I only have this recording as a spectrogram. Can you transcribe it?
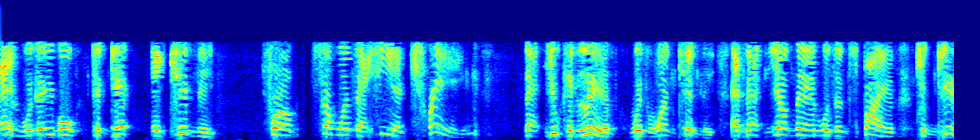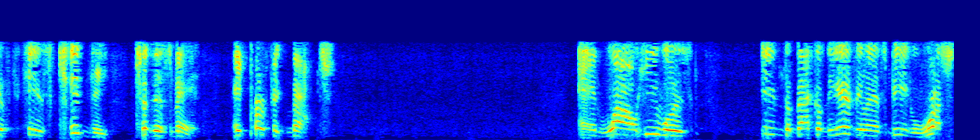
and was able to get a kidney from someone that he had trained that you can live with one kidney. And that young man was inspired to give his kidney to this man. A perfect match. And while he was in the back of the ambulance being rushed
